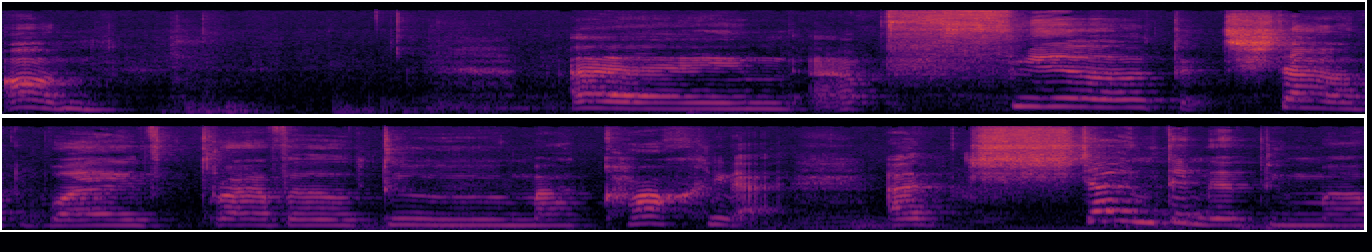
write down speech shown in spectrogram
on. And I feel the sound wave travel to my cochlea and sending it to my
